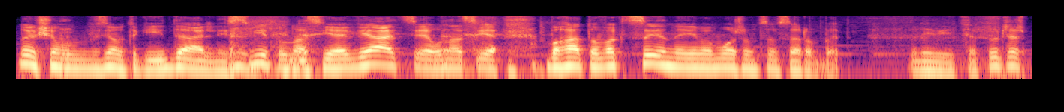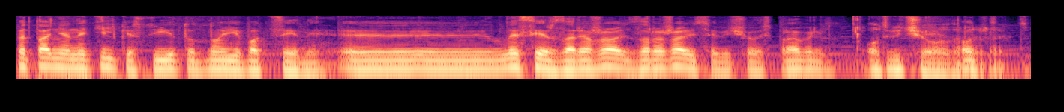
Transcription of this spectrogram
Ну, якщо ми візьмемо такий ідеальний світ, у нас є авіація, у нас є багато вакцини, і ми можемо це все робити. Дивіться, тут же ж питання не тільки стоїть одної вакцини. Е, лиси ж заражають, заражаються від чогось, правильно? От від чого заражається?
